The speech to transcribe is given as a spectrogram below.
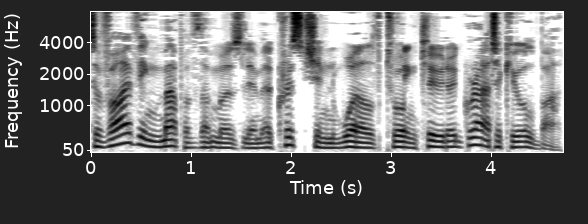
surviving map of the Muslim or Christian world to include a graticule but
